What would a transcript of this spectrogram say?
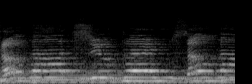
So that you blame, so that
